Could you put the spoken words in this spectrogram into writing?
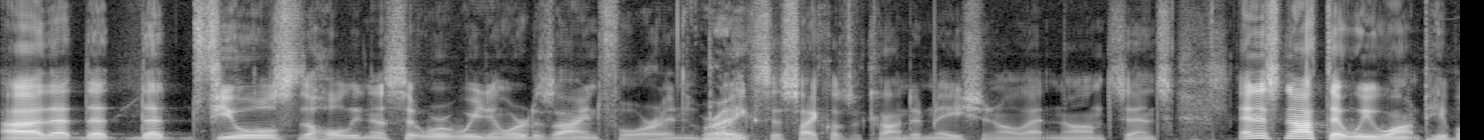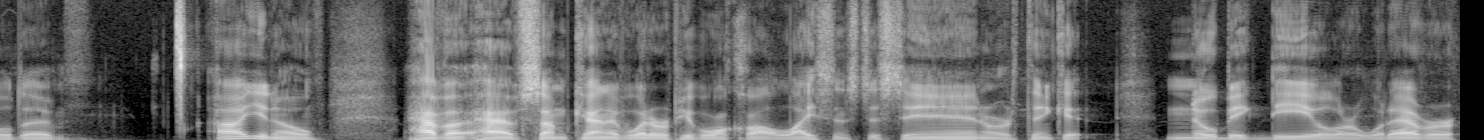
Uh, that that that fuels the holiness that we're we know we're designed for, and breaks the cycles of condemnation, all that nonsense. And it's not that we want people to, uh, you know, have a have some kind of whatever people want to call a license to sin or think it no big deal or whatever.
